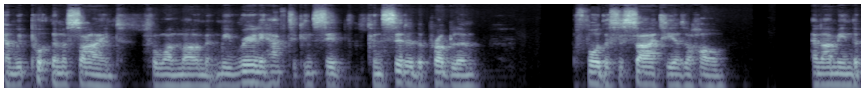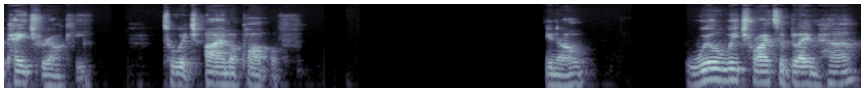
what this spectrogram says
and we put them aside for one moment, we really have to consider consider the problem for the society as a whole. And I mean the patriarchy to which I am a part of. You know, will we try to blame her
